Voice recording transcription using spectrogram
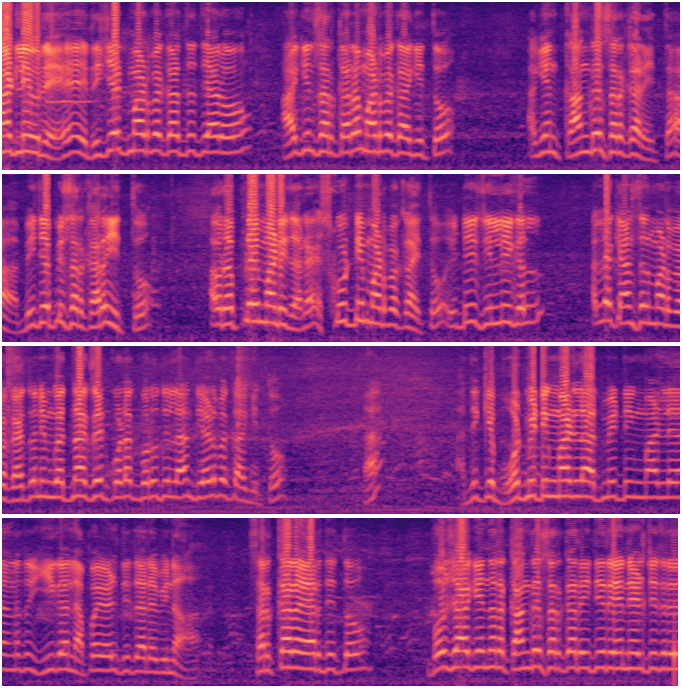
ಮಾಡಲಿ ಇವ್ರೆ ರಿಜೆಕ್ಟ್ ಮಾಡಬೇಕಾದದ್ದು ಯಾರು? ಆಗಿನ ಸರ್ಕಾರ ಮಾಡಬೇಕಾಗಿತ್ತು. ಆಗೇನು ಕಾಂಗ್ರೆಸ್ ಸರ್ಕಾರ ಇತ್ತಾ? ಬಿ ಜೆ ಪಿ ಸರ್ಕಾರ ಇತ್ತು. ಅವ್ರು ಅಪ್ಲೈ ಮಾಡಿದ್ದಾರೆ ಸ್ಕ್ರೂಟ್ನಿ ಮಾಡಬೇಕಾಯ್ತು. ಇಟ್ ಈಸ್ ಇಲ್ಲೀಗಲ್ ಅಲ್ಲೇ ಕ್ಯಾನ್ಸಲ್ ಮಾಡಬೇಕಾಯ್ತು. ನಿಮ್ಗೆ ಹದಿನಾಲ್ಕು ಸೈಟ್ ಕೊಡೋಕ್ಕೆ ಬರೋದಿಲ್ಲ ಅಂತ ಹೇಳ್ಬೇಕಾಗಿತ್ತು. ಹಾಂ ಅದಕ್ಕೆ ಬೋರ್ಡ್ ಮೀಟಿಂಗ್ ಮಾಡಲ, ಅದು ಮೀಟಿಂಗ್ ಮಾಡಲಿ ಅನ್ನೋದು ಈಗ ನೆಪ ಹೇಳ್ತಿದ್ದಾರೆ ವಿನ. ಸರ್ಕಾರ ಯಾರ್ದಿತ್ತು? ಬಹುಶಃ ಆಗೇನಾರ ಕಾಂಗ್ರೆಸ್ ಸರ್ಕಾರ ಇದ್ದೀರಿ, ಏನು ಹೇಳ್ತಿದ್ರಿ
